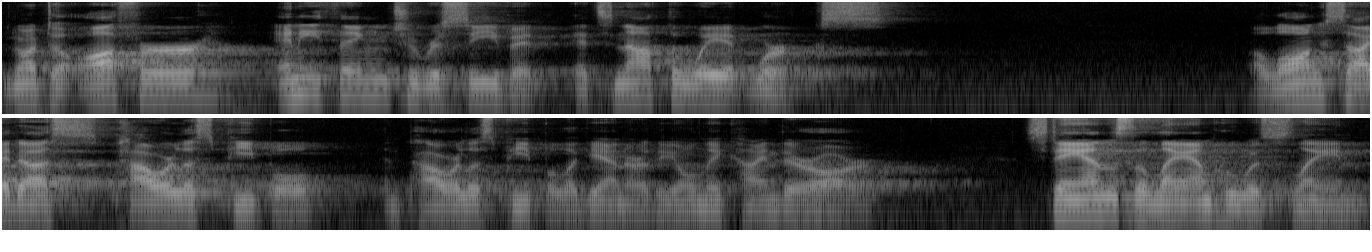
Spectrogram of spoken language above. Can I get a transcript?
You don't have to offer anything to receive it. It's not the way it works. Alongside us, powerless people, and powerless people, again, are the only kind there are, stands the Lamb who was slain.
